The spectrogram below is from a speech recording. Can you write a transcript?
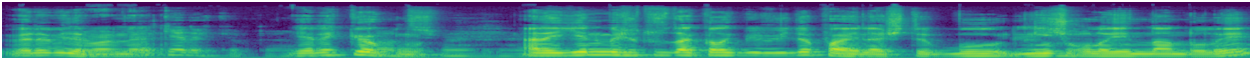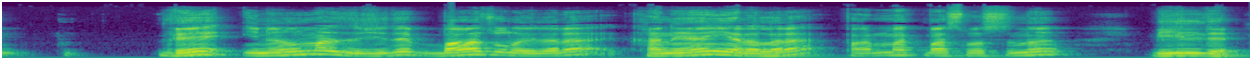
verebilirim. Hani, gerek yok. Yani. Gerek yok mu? Hani 25-30 dakikalık bir video paylaştı bu linç olayından dolayı. Ve inanılmaz derecede bazı olaylara, kanayan yaralara parmak basmasını bildi.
